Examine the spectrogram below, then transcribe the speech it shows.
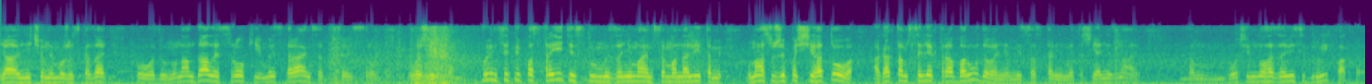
я нічого не можу сказати по поводу. Ну, нам дали сроки, ми стараємося в цей срок вложитися. В принципі, по строительству мы занимаемся монолитами. У нас уже почти готово. А как там с электрооборудованием и с остальным, это ж я не знаю. Там очень много зависит от других факторов.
